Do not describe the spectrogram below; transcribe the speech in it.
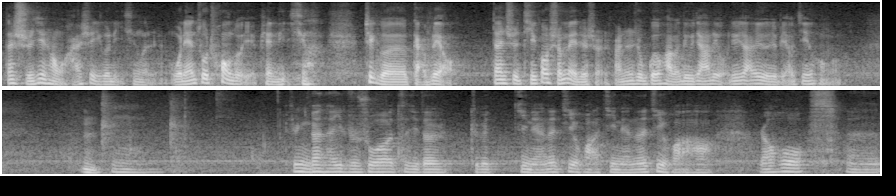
但实际上我还是一个理性的人，我连做创作也偏理性，这个改不了。但是提高审美这事儿，反正就规划了六加六，六加六就比较均衡了。嗯嗯。其实你刚才一直说自己的这个几年的计划，几年的计划哈，然后嗯，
